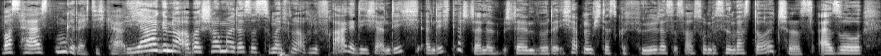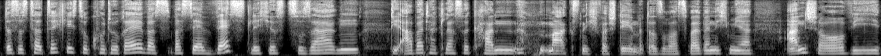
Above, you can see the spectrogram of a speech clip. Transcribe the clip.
was heißt Ungerechtigkeit? Ja, genau, aber schau mal, das ist zum Beispiel auch eine Frage, die ich an dich, an dich der Stelle stellen würde. Ich habe nämlich das Gefühl, das ist auch so ein bisschen was Deutsches. Also das ist tatsächlich so kulturell was, was sehr Westliches zu sagen, die Arbeiterklasse kann Marx nicht verstehen oder sowas. Weil wenn ich mir anschaue, wie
